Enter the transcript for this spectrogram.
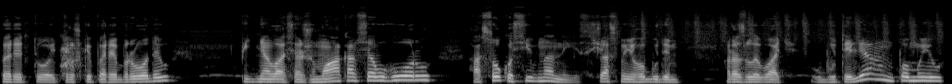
перед той трошки перебродив, піднялася жмака вся вгору а сок осів на низ. Зараз ми його будемо розливати у бутилян, помив.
